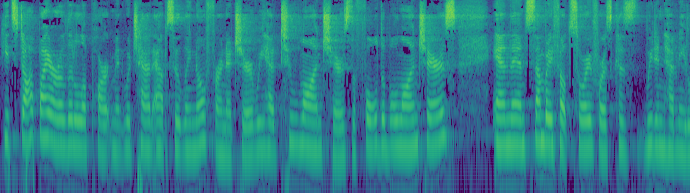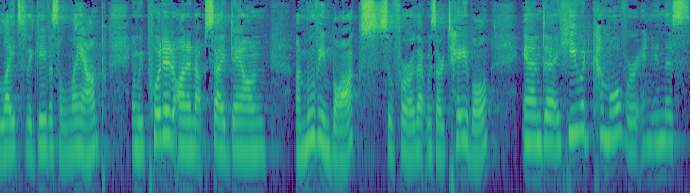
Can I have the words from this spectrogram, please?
He'd stop by our little apartment which had absolutely no furniture. We had two lawn chairs the foldable lawn chairs and then somebody felt sorry for us because we didn't have any lights. So they gave us a lamp and we put it on an upside down a moving box so far that was our table and uh, he would come over and in this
